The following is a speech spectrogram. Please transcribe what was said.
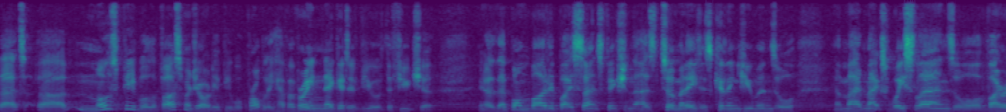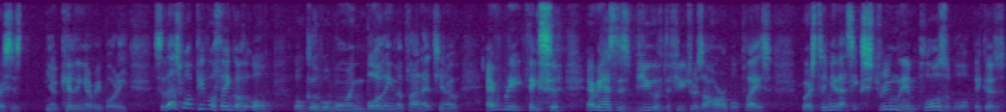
that uh, most people, the vast majority of people probably, have a very negative view of the future. You know, they're bombarded by science fiction that has Terminators killing humans or you know, Mad Max wastelands or viruses you know, killing everybody. So that's what people think of, or, or global warming boiling the planet. You know, everybody thinks, everybody has this view of the future as a horrible place. Whereas to me, that's extremely implausible because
